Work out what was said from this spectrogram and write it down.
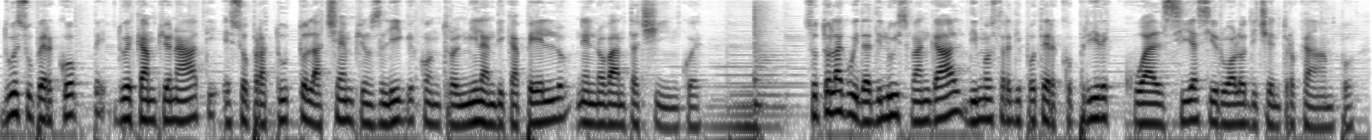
due Supercoppe, due campionati e soprattutto la Champions League contro il Milan di Capello nel 95. Sotto la guida di Luis van Gaal dimostra di poter coprire qualsiasi ruolo di centrocampo.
